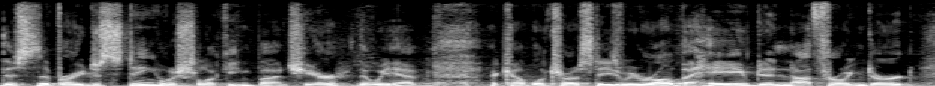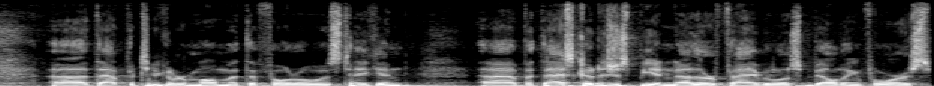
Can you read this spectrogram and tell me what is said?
this is a very distinguished looking bunch here that we have a couple of trustees. We were all behaved and not throwing dirt uh, at that particular moment the photo was taken. Uh, but that's going to just be another fabulous building for us.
